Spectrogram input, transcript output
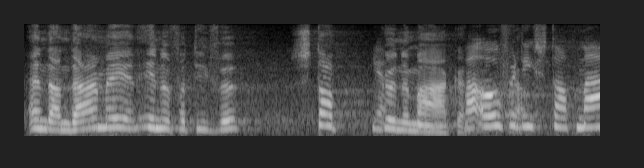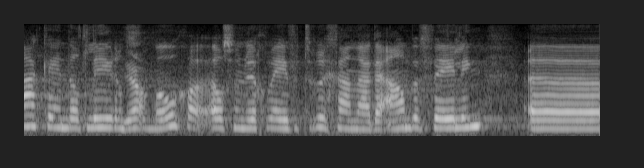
en dan daarmee een innovatieve stap ja. kunnen maken. Maar over ja. die stap maken en dat lerend ja. vermogen, als we nog even teruggaan naar de aanbeveling, uh,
